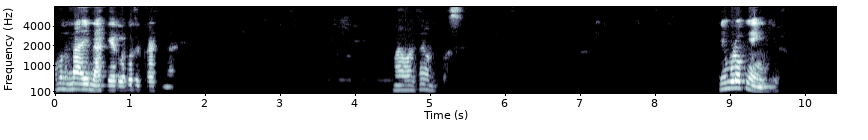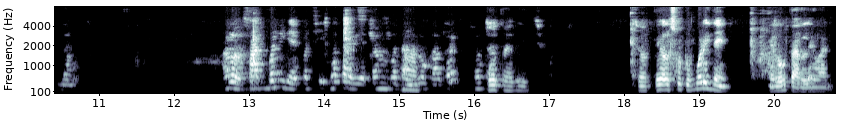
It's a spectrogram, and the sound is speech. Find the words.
હમણાં નાઈ નાખે એટલે બધું કાઢી નાખે. નાવા જાવ ને પછી. લીમડો ક્યાં ગયો? હાલો શાક બની જાય પછી બતાવીએ તમે બધા. લોકો આગળ. જોતા જોતા જો તેલ છૂટું પડી જાય ને એટલે ઉતાર લેવાનું.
